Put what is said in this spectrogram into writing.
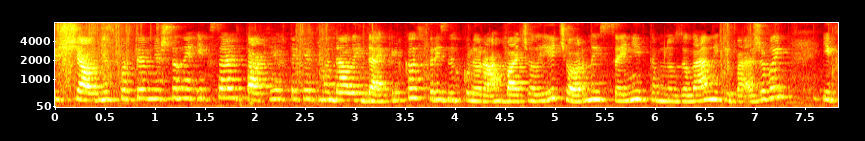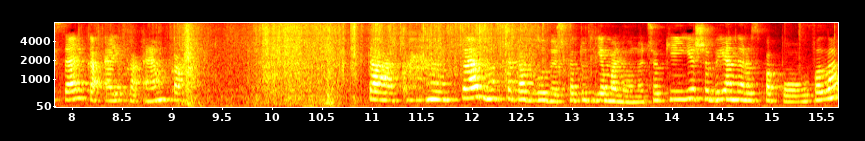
Так, ще одні спортивні штани XL. Так, їх таких моделей декілька в різних кольорах. Бачили, є чорний, синій, темнозелений і бежевий. XL, L, M. Так, це в нас така блузочка. Тут є малюночок її, щоб я не розпаковувала.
